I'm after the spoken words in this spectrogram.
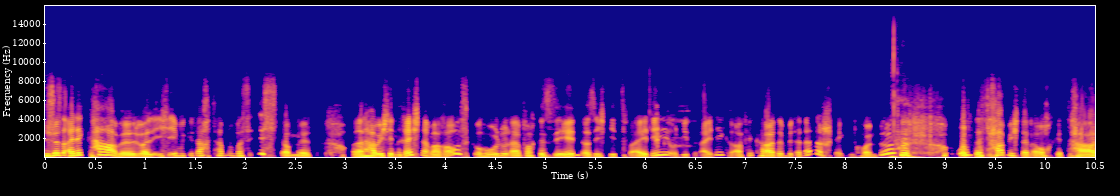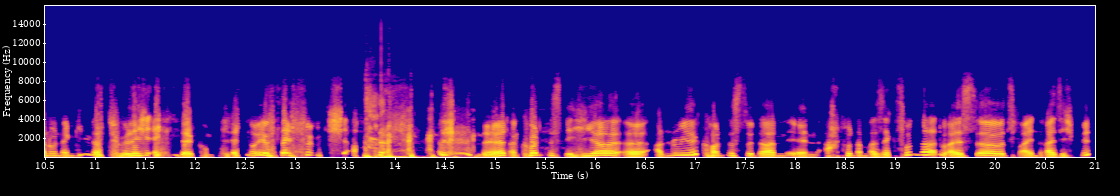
dieses eine Kabel, weil ich eben gedacht habe, was ist damit? Und dann habe ich den Rechner mal rausgeholt und einfach gesehen, dass ich die 2D und die 3D-Grafikkarte miteinander stecken konnte. Und das habe ich dann auch getan und dann ging natürlich eine komplett neue Welt für mich auf. ne, dann konntest du hier äh, Unreal, konntest du dann in 800 mal 600, weißt du, 32 Bit,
